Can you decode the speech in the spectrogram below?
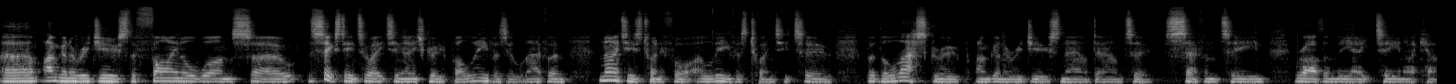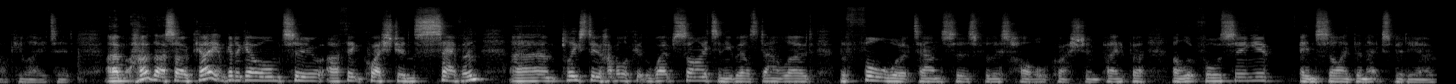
Um, I'm going to reduce the final one. So the 16 to 18 age group I'll leave as 11, 19 to 24 I'll leave as 22, but the last group I'm going to reduce now down to 17 rather than the 18 I calculated. Um, I hope that's okay. I'm going to go on to I think question seven. Um, please do have a look at the website and you'll be able to download the full worked answers for this whole question paper. I look forward to seeing you inside the next video.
